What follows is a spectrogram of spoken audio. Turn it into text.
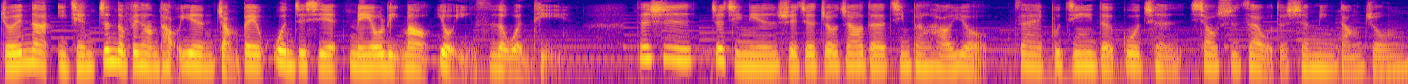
，Joanna 以前真的非常讨厌长辈问这些没有礼貌又隐私的问题，但是这几年随着周遭的亲朋好友，在不经意的过程消失在我的生命当中，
